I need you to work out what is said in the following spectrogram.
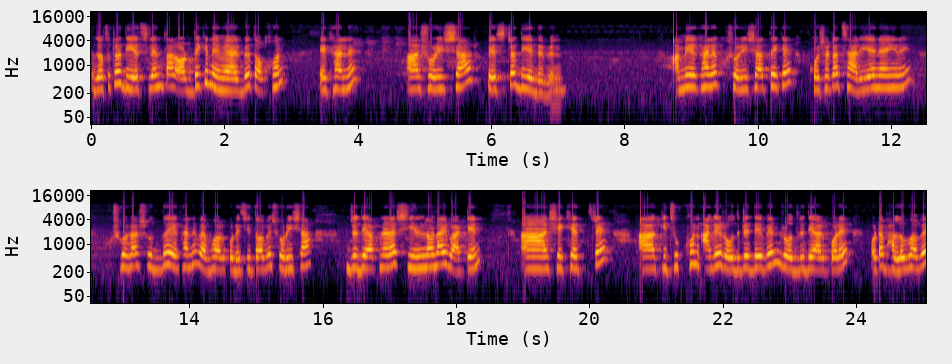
যতটা দিয়েছিলেন তার অর্ধেকে নেমে আসবে, তখন এখানে সরিষার পেস্টটা দিয়ে দেবেন। আমি এখানে সরিষা থেকে খোসাটা ছাড়িয়ে নেইনি। খোসা শুদ্ধ এখানে ব্যবহার করেছি। তবে সরিষা যদি আপনারা শিলনোড়ায় বাটেন সেক্ষেত্রে কিছুক্ষণ আগে রোদ্রে দেবেন। রোদ্রে দেওয়ার পরে ওটা ভালোভাবে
